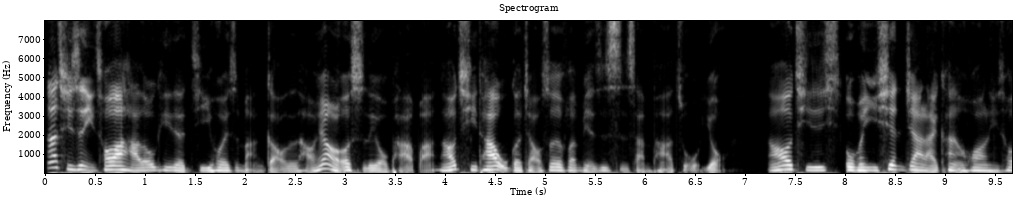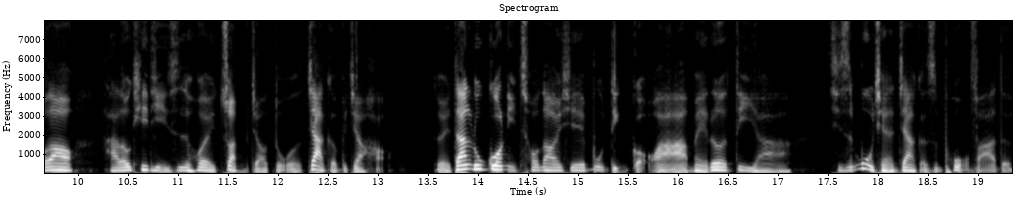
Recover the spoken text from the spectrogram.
那其实你抽到 Hello Kitty 的机会是蛮高的，好像有二十六趴吧。然后其他五个角色分别是十三趴左右。然后其实我们以现价来看的话，你抽到 Hello Kitty 是会赚比较多，价格比较好。对，但如果你抽到一些布丁狗啊、美乐蒂啊。其实目前的价格是破发的，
